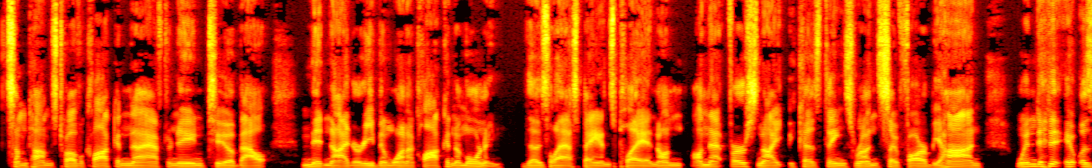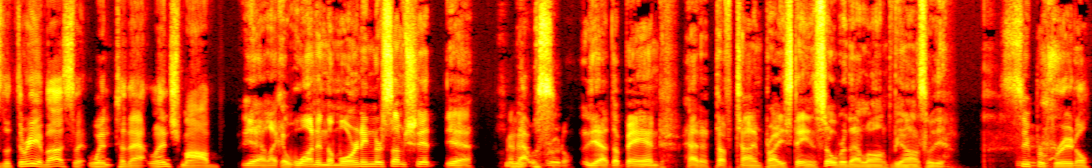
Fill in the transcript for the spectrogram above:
sometimes 12 o'clock in the afternoon to about midnight or even one o'clock in the morning. Those last bands play. And on, on that first night, because things run so far behind, when did it, it was the three of us that went to that lynch mob. Yeah, like at one in the morning or some shit. Yeah. And that was brutal. Yeah, the band had a tough time probably staying sober that long, to be honest with you. super brutal.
